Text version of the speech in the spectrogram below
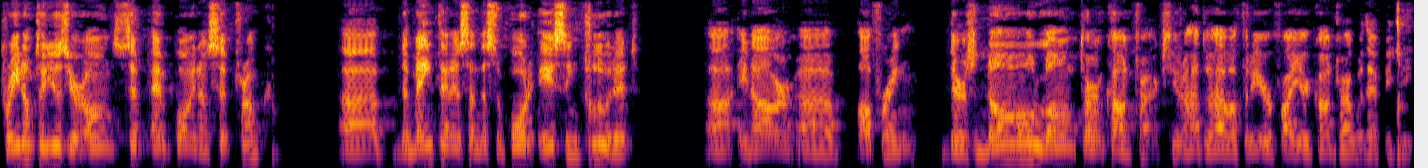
Freedom to use your own SIP endpoint and SIP trunk. Uh, the maintenance and the support is included uh, in our uh, offering. There's no long-term contracts. You don't have to have a three or five-year contract with Epygi.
